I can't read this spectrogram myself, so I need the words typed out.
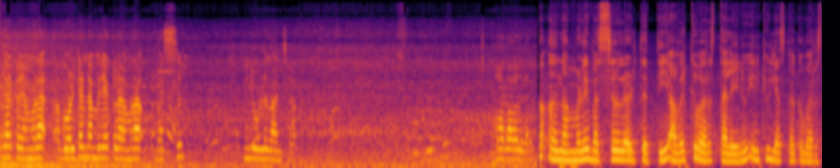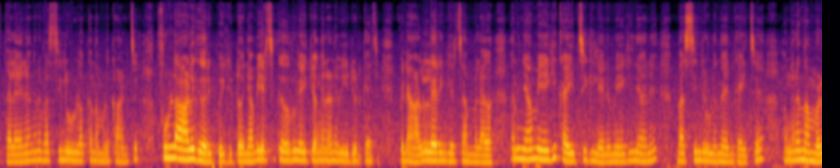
ഇതാട്ടോ നമ്മളെ ഗോൾഡൻ ടെമ്പിലേക്കുള്ള നമ്മളെ ബസ്. ഇതിന്റെ ഉള്ളിൽ കാണിച്ചു തരാം നമ്മൾ ബസ്സുള്ളടുത്ത് എത്തി അവർക്ക് വേറെ സ്ഥലമായിരുന്നു എനിക്കും ഇല്ലാസ്കാർക്ക് വേറെ സ്ഥലമായിരുന്നു അങ്ങനെ ബസ്സിന്റെ ഉള്ളൊക്കെ നമ്മൾ കാണിച്ച് ഫുൾ ആൾ കയറിപ്പോയി കിട്ടോ. ഞാൻ വിചാരിച്ച് കയറുകയായിരിക്കും അങ്ങനെയാണ് വീഡിയോ എടുക്കാൻ പിന്നെ ആളുള്ളവരെയും ഒരു ചമ്മലാകാം. അങ്ങനെ ഞാൻ മേഗി കഴിച്ചിട്ടില്ലേനു മേഗി ഞാൻ ബസ്സിന്റെ ഉള്ളിൽ നിന്ന് ഞാൻ കഴിച്ച് അങ്ങനെ നമ്മൾ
